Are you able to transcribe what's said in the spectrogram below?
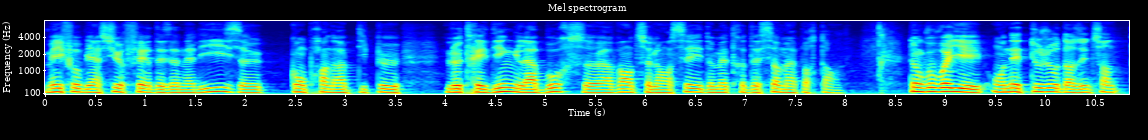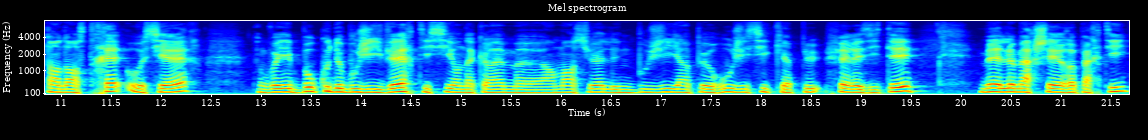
mais il faut bien sûr faire des analyses, comprendre un petit peu le trading, la bourse avant de se lancer et de mettre des sommes importantes. Donc vous voyez on est toujours dans une tendance très haussière. Donc vous voyez beaucoup de bougies vertes, ici on a quand même euh, en mensuel une bougie un peu rouge ici qui a pu faire hésiter. Mais le marché est reparti.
